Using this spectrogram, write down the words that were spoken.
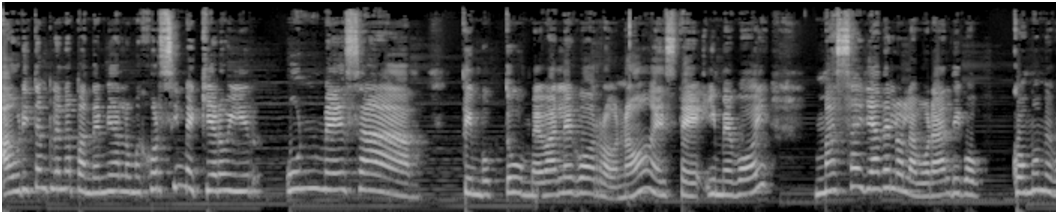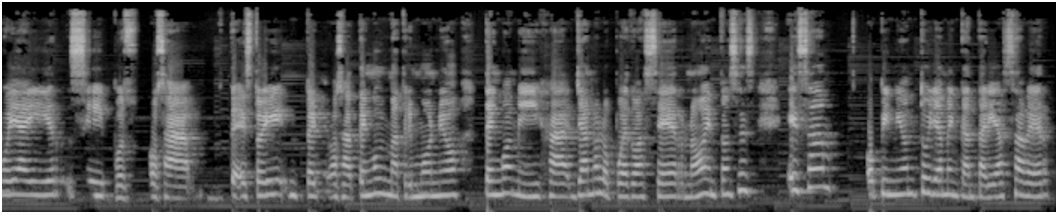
ahorita en plena pandemia a lo mejor sí me quiero ir un mes a Timbuktu, me vale gorro, ¿no? Este, y me voy más allá de lo laboral, digo, ¿cómo me voy a ir si, pues, o sea, estoy, o sea, tengo mi matrimonio, tengo a mi hija, ya no lo puedo hacer, ¿no? Entonces, esa opinión tuya me encantaría saber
